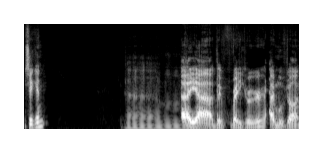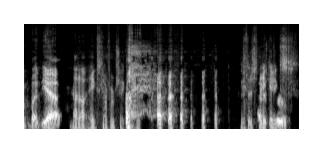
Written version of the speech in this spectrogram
chicken? Um, Uh, yeah, the Freddy Krueger. I moved on, but yeah, not all eggs come from chicken. These are snake is true. eggs.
